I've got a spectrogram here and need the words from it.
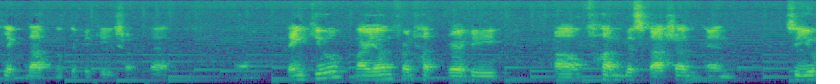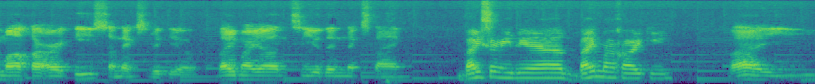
click that notification bell. Thank you, Marion, for that very um, fun discussion. And see you mga ka-RT sa next video. Bye, Marion. See you then next time. Bye, Sir Adriel. Bye, mga. Bye!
